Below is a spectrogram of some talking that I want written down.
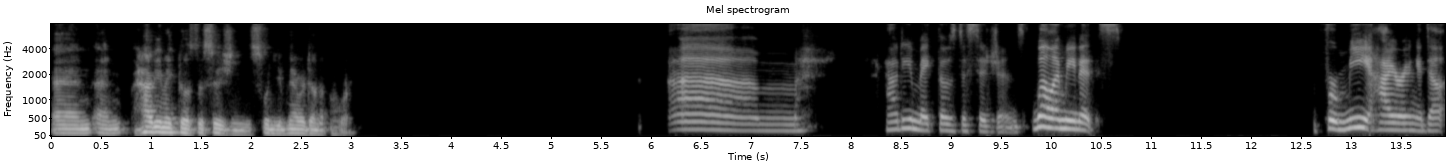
And and how do you make those decisions when you've never done it before? Um how do you make those decisions well i mean it's for me hiring a de-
